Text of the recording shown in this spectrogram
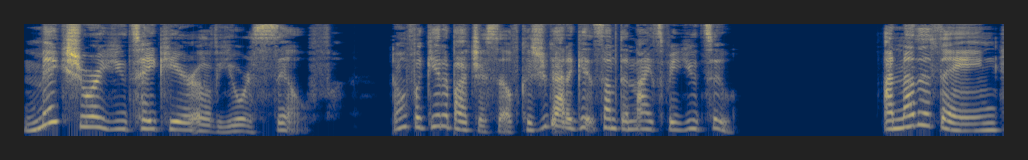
Make sure you take care of yourself. Don't forget about yourself because you got to get something nice for you too. Another thing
